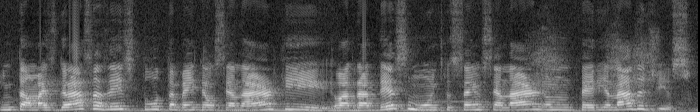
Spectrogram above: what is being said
Então, mas graças a isso tudo também tem o Senar, que eu agradeço muito, sem o Senar eu não teria nada disso.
